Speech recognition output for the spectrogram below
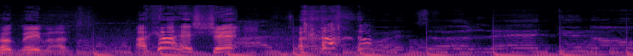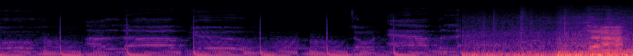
Fuck me, man. I can't hear shit. Damn.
